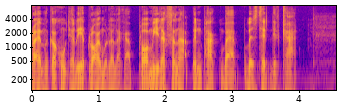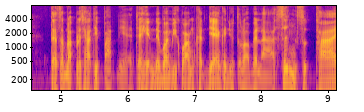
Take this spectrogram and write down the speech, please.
ไรๆมันก็คงจะเรียบร้อยหมดแล้วละครับ เพราะมีลักษณะเป็นพักแบบเบ็ดเสร็จเด็ดขาด แต่สำหรับประชาธิปัตย์เนี่ยจะเห็นได้ว่ามีความขัดแย้งกันอยู่ตลอดเวลา ซึ่งสุดท้าย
